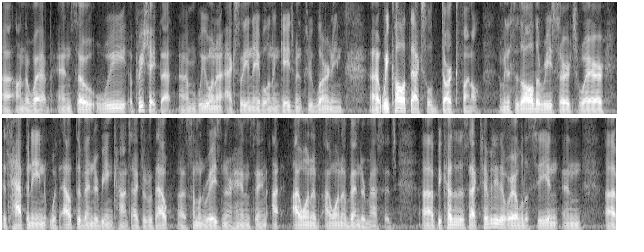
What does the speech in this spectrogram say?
uh, on the web. And so we appreciate that. Um, we want to actually enable an engagement through learning. Uh, we call it the actual dark funnel. I mean, this is all the research where it's happening without the vendor being contacted, without uh, someone raising their hand and saying, I, I, want, a, I want a vendor message. Uh, because of this activity that we're able to see and, and uh,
